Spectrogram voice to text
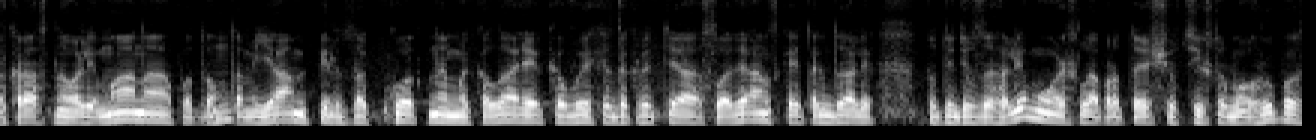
е, Красного Лімана, потім там Ямпіль, Закотне, Миколаївка, вихід, закриття Слов'янська і так далі. То тоді взагалі мова йшла про те, що в цих штурмових групах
